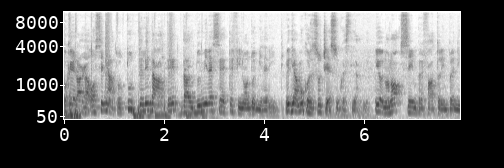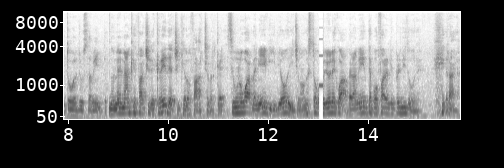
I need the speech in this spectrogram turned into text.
Ok raga, ho segnato tutte le date dal 2007 fino al 2020. Vediamo cosa è successo in questi anni. Io non ho sempre fatto l'imprenditore, giustamente. Non è neanche facile crederci che lo faccia, perché se uno guarda i miei video dice ma questo coglione qua veramente può fare l'imprenditore? E raga,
